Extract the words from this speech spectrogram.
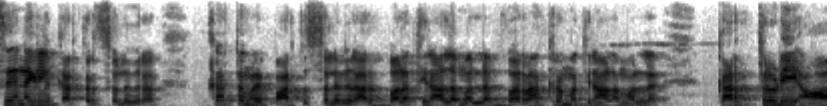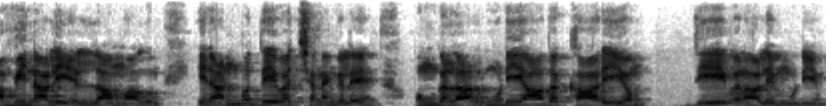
சேனைகளின் கர்த்தர் சொல்லுகிறார். கர்த்தங்களை பார்த்து சொல்லுகிறார் பலத்தினாலும் அல்ல பராக்கிரமத்தினாலும் அல்ல கர்த்தருடைய ஆவினாலே எல்லாம் ஆகும். என் அன்பு தேவச்சனங்களே உங்களால் முடியாத காரியம் தேவனாலே முடியும்.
